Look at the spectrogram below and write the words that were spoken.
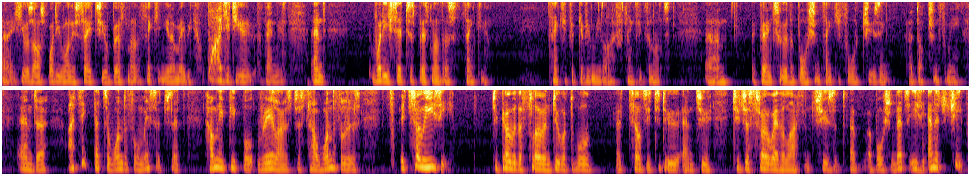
uh, he was asked, "What do you want to say to your birth mother?" Thinking, you know, maybe, "Why did you abandon me?" And what he said to his birth mother was, "Thank you." Thank you for giving me life. Thank you for not um, going through with abortion. Thank you for choosing adoption for me. And uh, I think that's a wonderful message that how many people realize just how wonderful it is. It's so easy to go with the flow and do what the world uh, tells you to do and to, to just throw away the life and choose a, a, abortion. That's easy and it's cheap.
